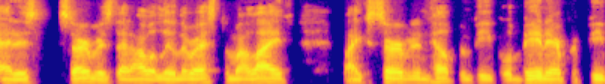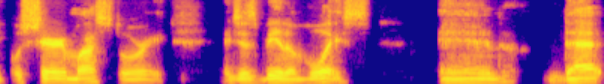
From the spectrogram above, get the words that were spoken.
at his service that I would live the rest of my life like serving and helping people, being there for people, sharing my story, and just being a voice. And that,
